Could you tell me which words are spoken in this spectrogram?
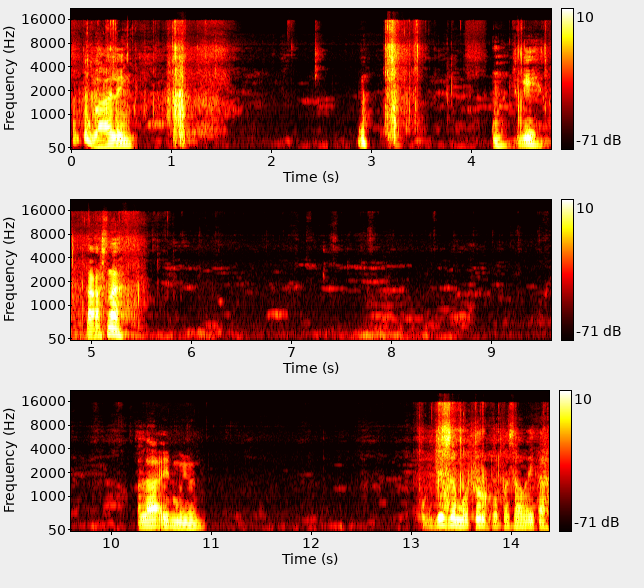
Saan to galing? Hmm, Sige, takas na. Alain mo yun. Huwag dyan sa motor ko, pasaway ka.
